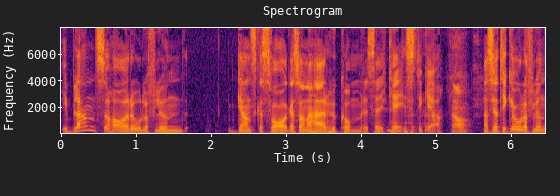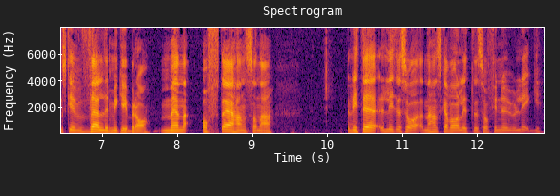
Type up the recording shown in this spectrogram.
Ibland så har Olof Lund ganska svaga sådana här hur kommer det sig-case, tycker jag. ja. Alltså jag tycker Olof Lund skriver väldigt mycket bra, men ofta är han sådana, lite, lite så, när han ska vara lite så finurlig,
